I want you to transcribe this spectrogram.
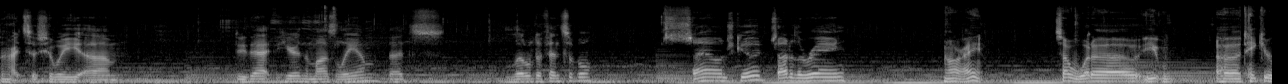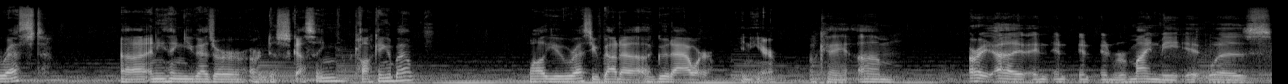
All right, so should we um, do that here in the mausoleum? That's a little defensible. Sounds good. It's out of the rain. All right. So what? Uh, you uh, take your rest. Uh, anything you guys are are discussing or talking about while you rest? You've got a, a good hour in here. Okay. Um, all right. Uh, and, and, and, and remind me, it was.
